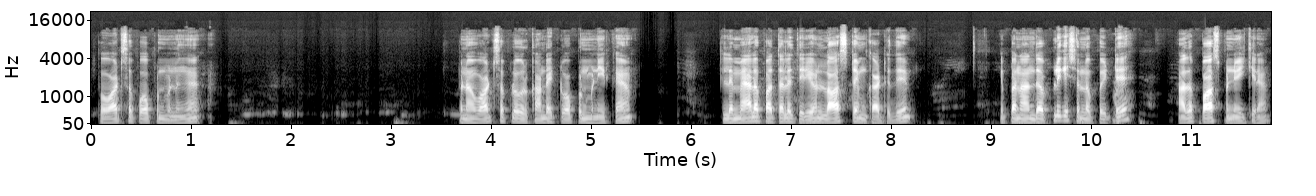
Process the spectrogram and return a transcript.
இப்போ வாட்ஸ்அப் ஓப்பன் பண்ணுங்கள் இப்போ நான் வாட்ஸ்அப்பில் ஒரு காண்டாக்ட் ஓப்பன் பண்ணியிருக்கேன். இல்லை மேலே பார்த்தாலே தெரியும் லாஸ்ட் டைம் காட்டுது. இப்போ நான் அந்த அப்ளிகேஷனில் போயிட்டு அதை பாஸ் பண்ணி வைக்கிறேன்.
